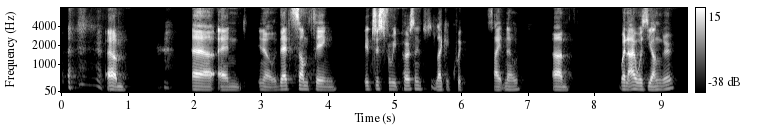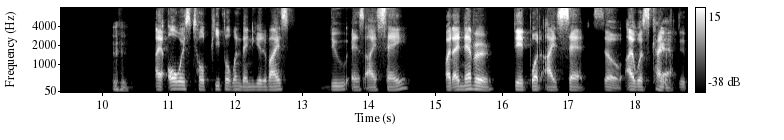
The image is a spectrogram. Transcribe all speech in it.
um, uh, and you know that's something. It's just for me personally, like a quick side note um, when I was younger, mm-hmm. I always told people when they needed advice, do as I say, but I never did what I said. So I was kind yeah. of the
